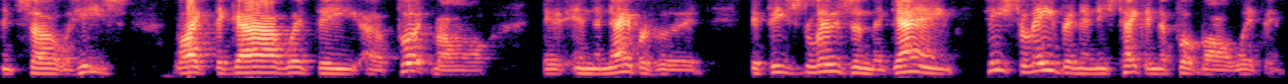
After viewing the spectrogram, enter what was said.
And so, he's like the guy with the uh, football in the neighborhood. If he's losing the game, he's leaving and he's taking the football with him.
